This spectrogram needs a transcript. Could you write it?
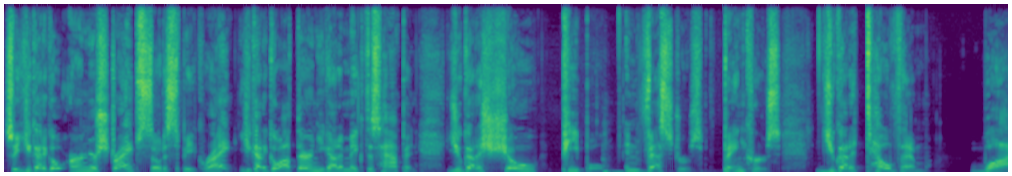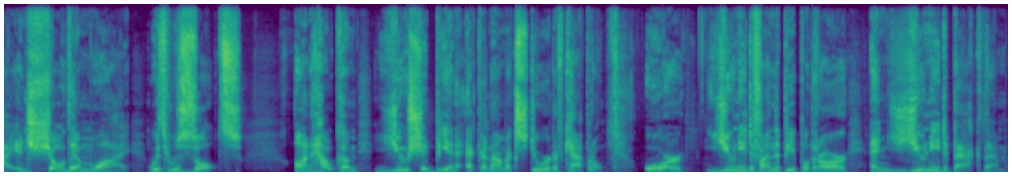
So you got to go earn your stripes, so to speak, right? You got to go out there and you got to make this happen. You got to show people, investors, bankers, you got to tell them why and show them why with results on how come you should be an economic steward of capital. Or you need to find the people that are and you need to back them.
